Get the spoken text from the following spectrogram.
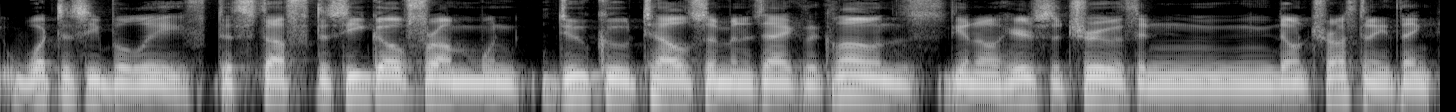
what does he believe? The stuff does he go from when Dooku tells him in Attack of the Clones, you know, here's the truth and don't trust anything?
